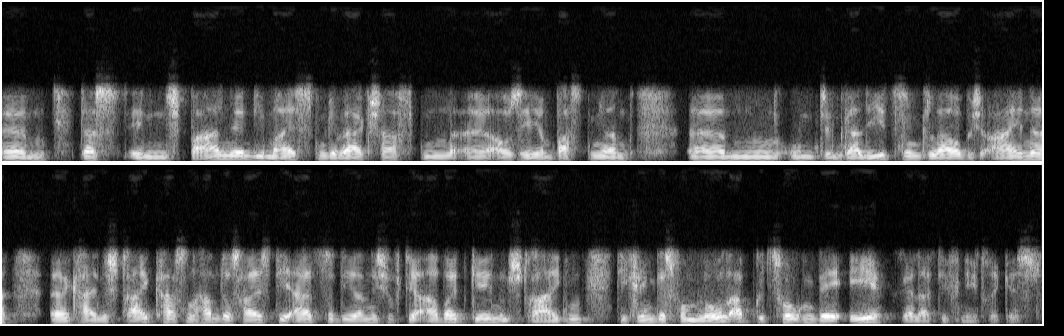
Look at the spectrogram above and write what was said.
ähm, dass in Spanien die meisten Gewerkschaften, äh, außer hier im Baskenland ähm, und in Galizien, glaube ich, eine, äh, keine Streikkassen haben. Das heißt, die Ärzte, die dann nicht auf die Arbeit gehen und streiken, die kriegen das vom Lohn abgezogen, der eh relativ niedrig ist.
